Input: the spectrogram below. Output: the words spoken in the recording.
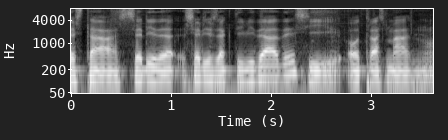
esta serie de, series de actividades y otras más, ¿no?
